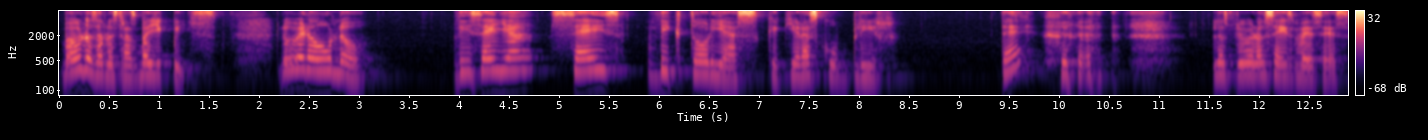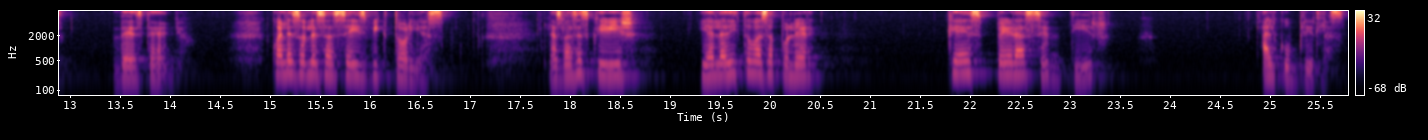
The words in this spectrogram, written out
vámonos a nuestras Magic Pills. Número uno, diseña seis victorias que quieras cumplir. ¿Te? Los primeros seis meses de este año. ¿Cuáles son esas seis victorias? Las vas a escribir y al ladito vas a poner qué esperas sentir al cumplirlas.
